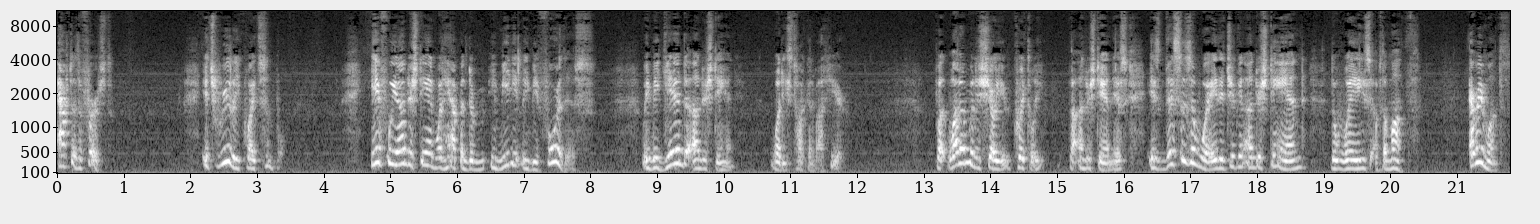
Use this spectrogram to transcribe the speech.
After the first. It's really quite simple. If we understand what happened immediately before this, we begin to understand what he's talking about here. But what I'm going to show you quickly to understand this is this is a way that you can understand the ways of the month. Every month,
